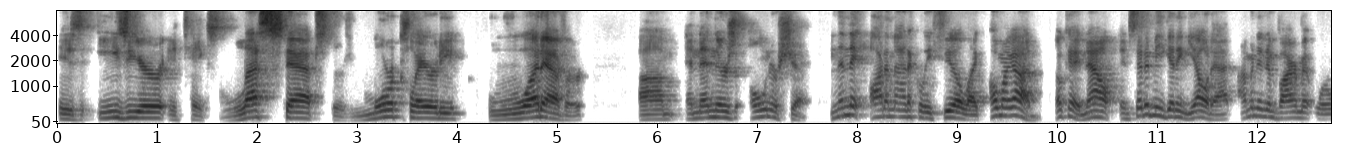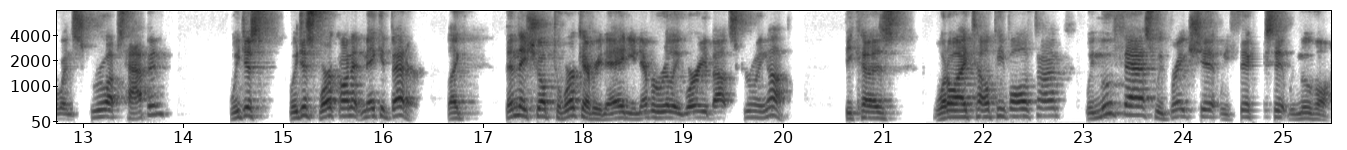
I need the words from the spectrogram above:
is easier. It takes less steps. There's more clarity. whatever. Um, and then there's ownership. And then they automatically feel like, oh my God, okay, now instead of me getting yelled at, I'm in an environment where when screw ups happen, we just we just work on it and make it better. Like then they show up to work every day and you never really worry about screwing up. Because what do I tell people all the time? We move fast, we break shit, we fix it, we move on.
